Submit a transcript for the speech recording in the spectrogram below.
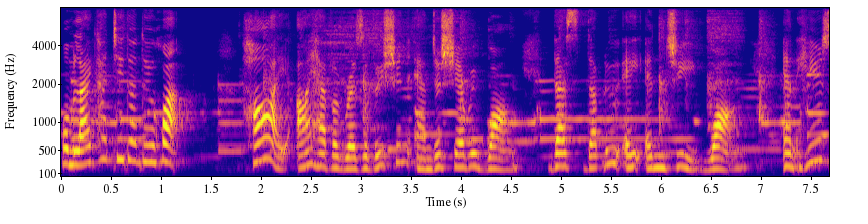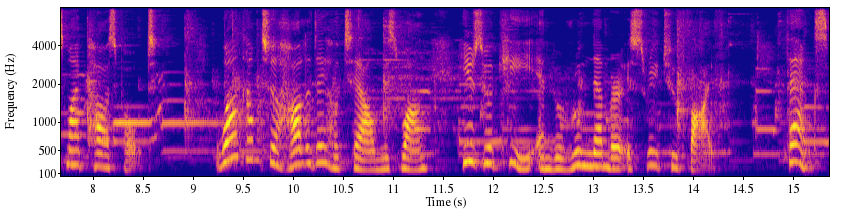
我们来看这段对话：Hi, I have a reservation and Sherry Wang. That's W-A-N-G Wang. And here's my passport. Welcome to Holiday Hotel, Miss Wang. Here's your key and your room number is 325. Thanks.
